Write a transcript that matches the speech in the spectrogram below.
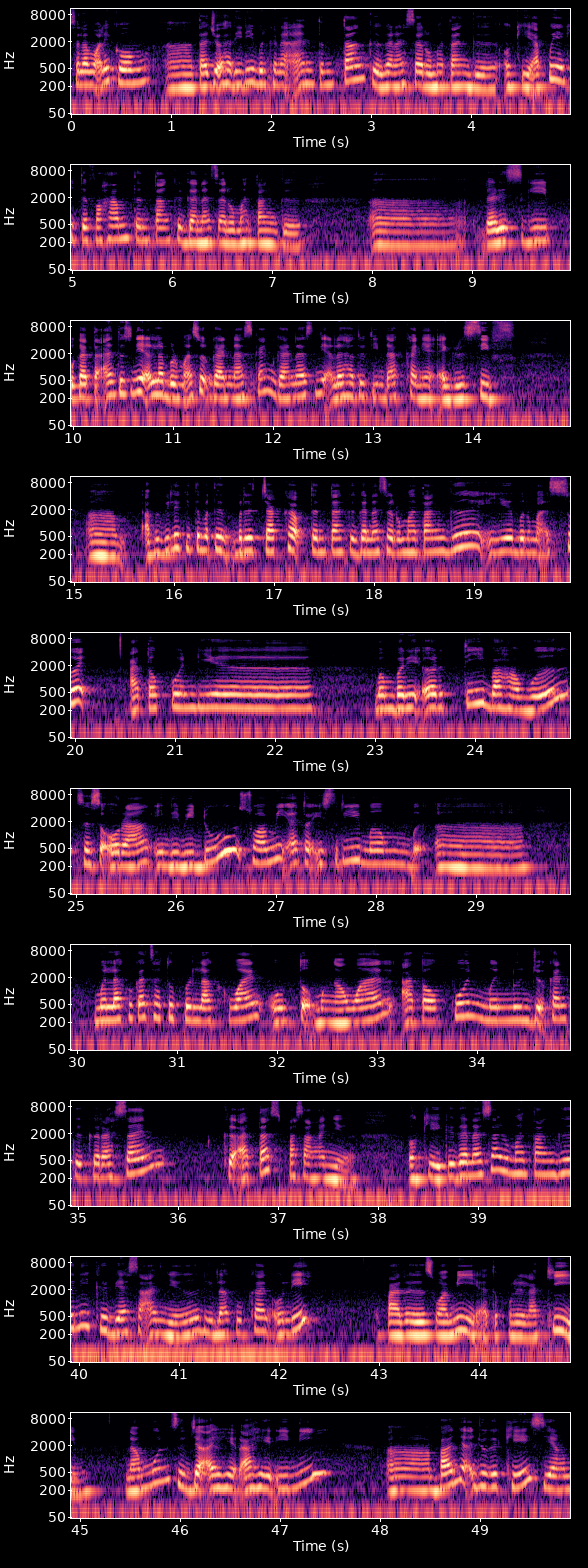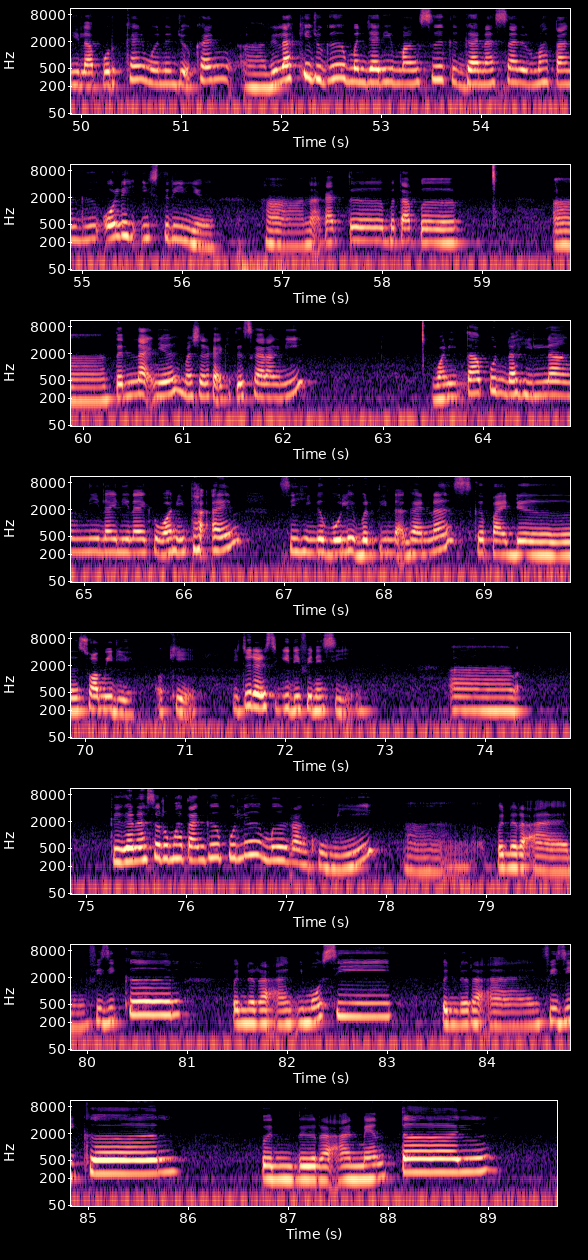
Assalamualaikum. Uh, tajuk hari ini berkenaan tentang keganasan rumah tangga. Okey, apa yang kita faham tentang keganasan rumah tangga? Uh, dari segi perkataan tu sendiri adalah bermaksud ganas kan? Ganas ni adalah satu tindakan yang agresif. Uh, apabila kita bercakap tentang keganasan rumah tangga, ia bermaksud ataupun dia memberi erti bahawa seseorang individu suami atau isteri mem, uh, melakukan satu perlakuan untuk mengawal ataupun menunjukkan kekerasan ke atas pasangannya. Okey, keganasan rumah tangga ni kebiasaannya dilakukan oleh para suami ataupun lelaki. Namun sejak akhir-akhir ini uh, banyak juga kes yang dilaporkan menunjukkan uh, lelaki juga menjadi mangsa keganasan rumah tangga oleh isterinya. Ha, nak kata betapa uh, tenatnya masyarakat kita sekarang ni wanita pun dah hilang nilai-nilai kewanitaan sehingga boleh bertindak ganas kepada suami dia. Okey, itu dari segi definisi. Uh, keganasan rumah tangga pula merangkumi uh, penderaan fizikal, penderaan emosi, penderaan fizikal, penderaan mental,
